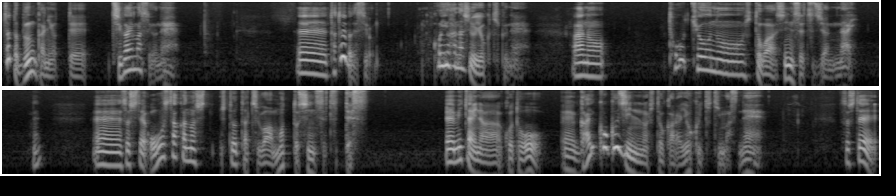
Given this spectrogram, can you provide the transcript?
ちょっと文化によって違いますよね。えー、例えばですよ。こういう話をよく聞くね。あの東京の人は親切じゃない、ね。えー、そして大阪の人たちはもっと親切です、えー、みたいなことを、えー、外国人の人からよく聞きますね。そして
